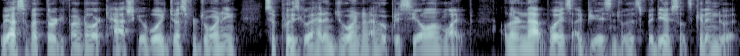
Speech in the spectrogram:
We also have a $35 cash giveaway just for joining, so please go ahead and join, and I hope to see you all on Wipe. Other than that, boys, I hope you guys enjoy this video, so let's get into it.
